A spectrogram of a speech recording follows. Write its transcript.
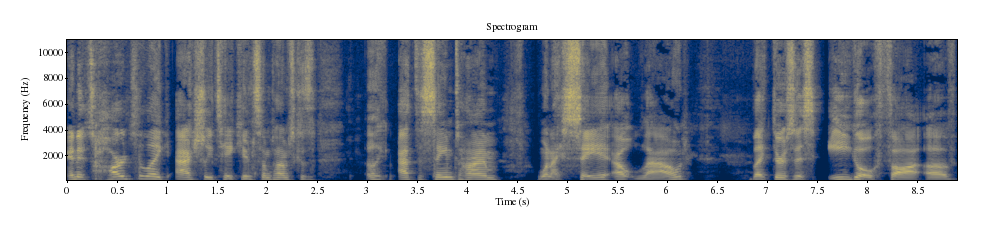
and it's hard to like actually take in sometimes because, like, at the same time, when I say it out loud, like there's this ego thought of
